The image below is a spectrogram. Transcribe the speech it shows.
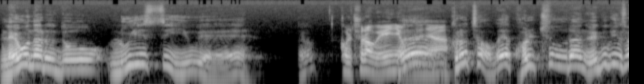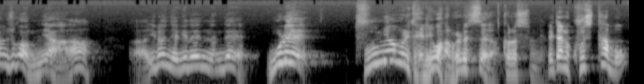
레오나르도, 루이스 이후에 어? 걸출한 외인이 왜, 없느냐? 그렇죠. 왜 걸출한 외국인 선수가 없냐? 아, 이런 얘기도 했는데 올해 두 명을 데리고 와버렸어요. 그렇습니다. 일단은 구스타보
